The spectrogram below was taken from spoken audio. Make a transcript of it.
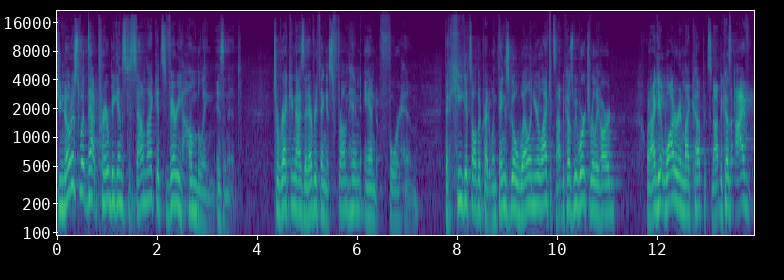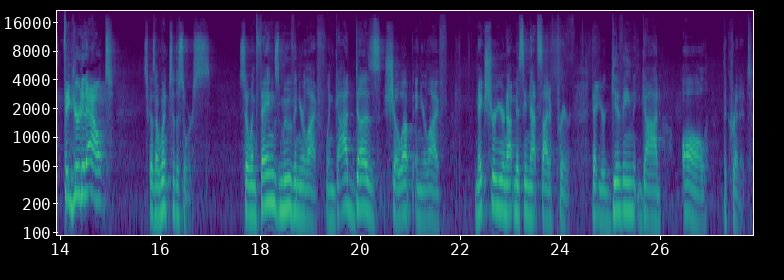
Do you notice what that prayer begins to sound like? It's very humbling, isn't it? To recognize that everything is from Him and for Him, that He gets all the credit. When things go well in your life, it's not because we worked really hard. When I get water in my cup, it's not because I've figured it out, it's because I went to the source. So when things move in your life, when God does show up in your life, make sure you're not missing that side of prayer, that you're giving God all the credit.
